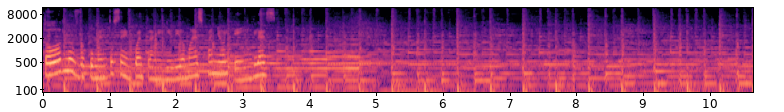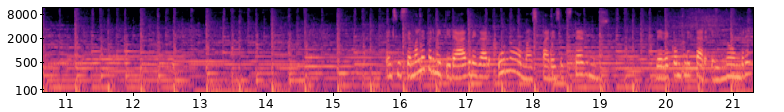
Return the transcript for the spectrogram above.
Todos los documentos se encuentran en idioma español e inglés. El sistema le permitirá agregar uno o más pares externos. Debe completar el nombre,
